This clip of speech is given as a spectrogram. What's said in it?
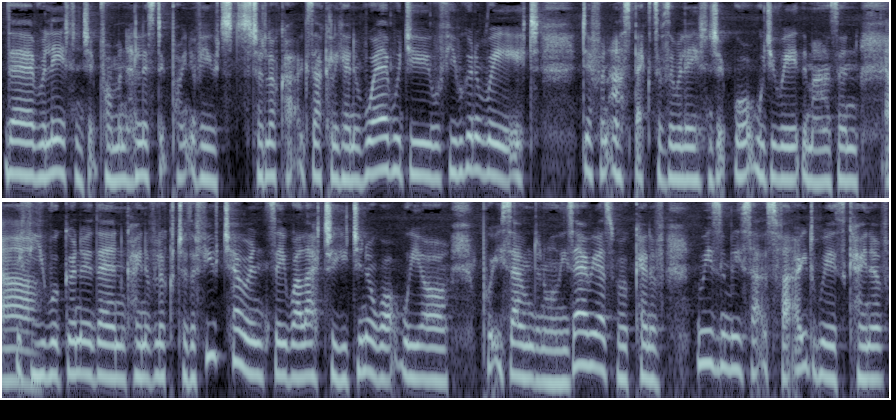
their relationship from an holistic point of view to look at exactly kind of where would you if you were going to rate different aspects of the relationship what would you rate them as? And ah. if you were going to then kind of look to the future and say well actually do you know what? We are pretty sound in all these areas. We're kind of reasonably satisfied with kind of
